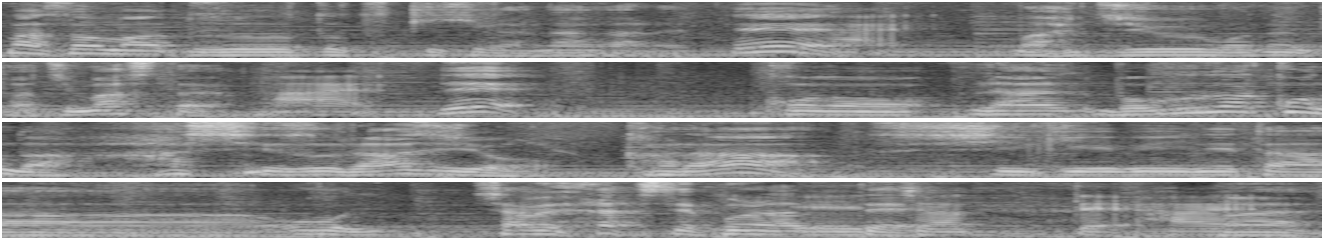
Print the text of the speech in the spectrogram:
まあ、そのままずっと月日が流れて、はい。まあ、15年経ちましたよ、はい。でこのラ僕が今度は発信するラジオから CKB ネタを喋らせてもらって。えちゃってはい、は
